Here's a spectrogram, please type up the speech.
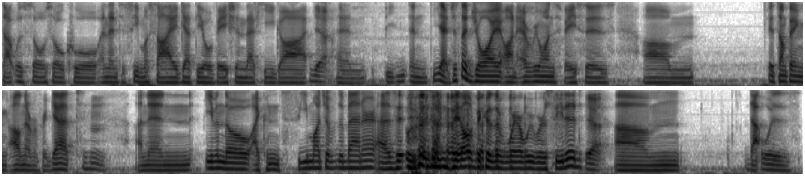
that was so so cool, and then to see Masai get the ovation that he got, Yeah. and and yeah, just the joy on everyone's faces. Um, it's something I'll never forget. Mm-hmm. And then, even though I couldn't see much of the banner as it was unveiled because of where we were seated, Yeah. um, that was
